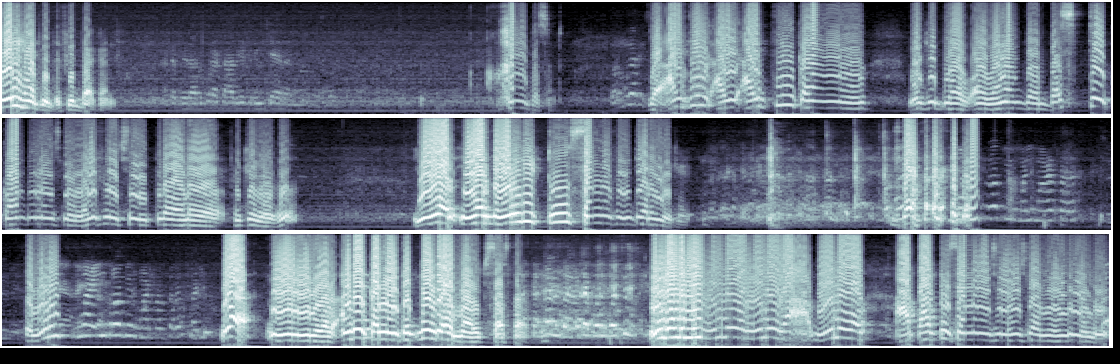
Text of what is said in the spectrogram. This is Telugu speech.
I'm very happy with the feedback అండి hundred percent I think I I think నాకు ఇప్పుడు one of the best compliments నా లైఫ్లో వచ్చింది ఇప్పుడు ఆవిడ పెట్టాడు నాకు you are you are the only true son of NTR అని పెట్టాడు యా అంటే కానీ నేను టెక్నిక్గా వచ్చి వస్తా ఎందుకంటే మీ- మీలో మీలో ఆ- మీలో ఆ పార్టీకి సంబంధించిన మనుషులు ఏంటి మంది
